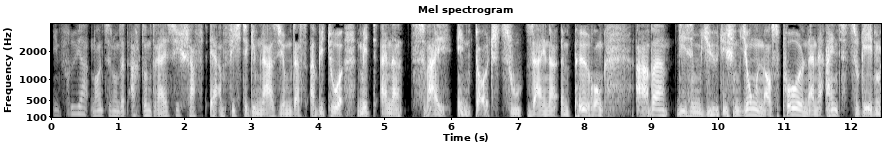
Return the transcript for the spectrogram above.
Im Frühjahr 1938 schafft er am Fichte-Gymnasium das Abitur mit einer Zwei in Deutsch zu seiner Empörung. Aber diesem jüdischen Jungen aus Polen eine Eins zu geben,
